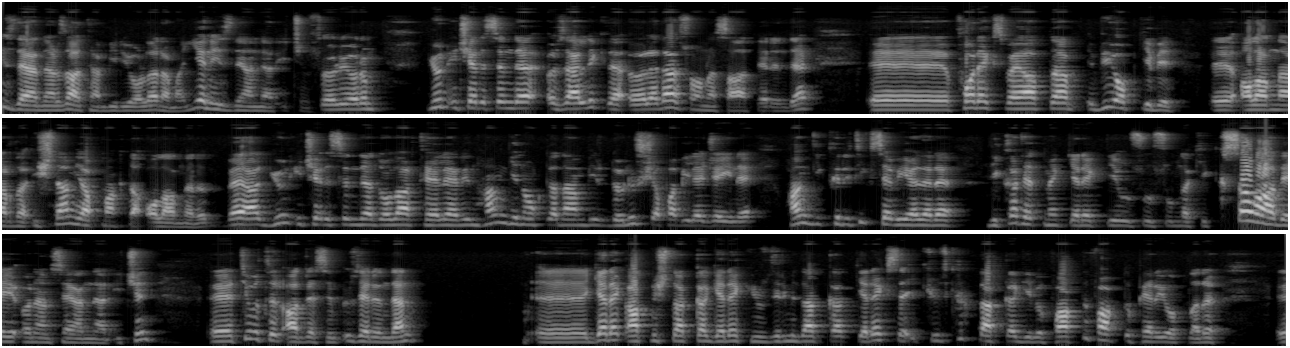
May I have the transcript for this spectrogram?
izleyenler zaten biliyorlar ama yeni izleyenler için söylüyorum. Gün içerisinde özellikle öğleden sonra saatlerinde e, Forex veyahut da Viop gibi e, alanlarda işlem yapmakta olanların veya gün içerisinde dolar TL'nin hangi noktadan bir dönüş yapabileceğini, hangi kritik seviyelere dikkat etmek gerektiği hususundaki kısa vadeyi önemseyenler için e, Twitter adresim üzerinden e, gerek 60 dakika, gerek 120 dakika, gerekse 240 dakika gibi farklı farklı periyotları e,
